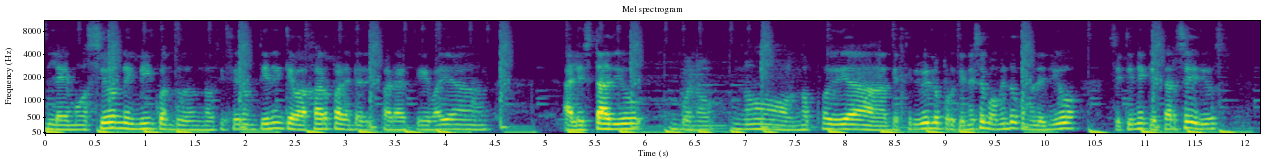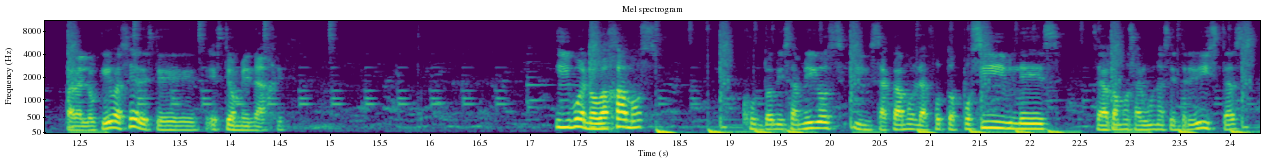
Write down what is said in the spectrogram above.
La emoción en mí cuando nos dijeron tienen que bajar para, para que vayan al estadio, bueno, no, no podía describirlo porque en ese momento, como les digo, se tiene que estar serios para lo que iba a ser este, este homenaje. Y bueno, bajamos junto a mis amigos y sacamos las fotos posibles, sacamos algunas entrevistas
